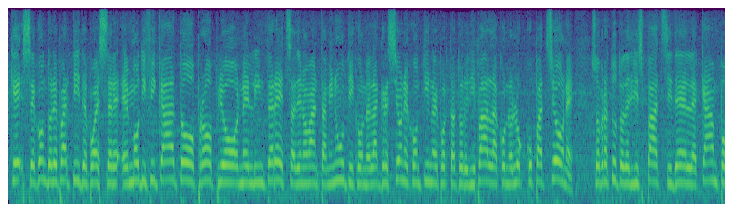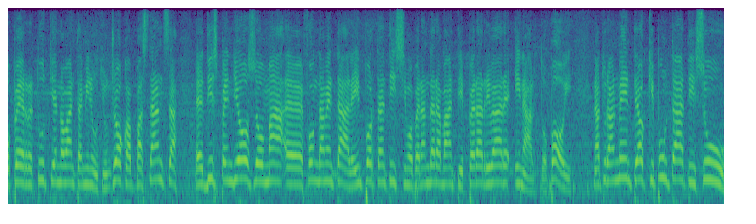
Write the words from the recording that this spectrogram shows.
che secondo le partite può essere eh, modificato proprio nell'interezza dei 90 minuti con l'aggressione continua ai portatori di palla, con l'occupazione soprattutto degli spazi del campo per tutti e 90 minuti. Un gioco abbastanza eh, dispendioso ma eh, fondamentale, importantissimo per andare avanti e per arrivare in alto. Poi naturalmente occhi puntati su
